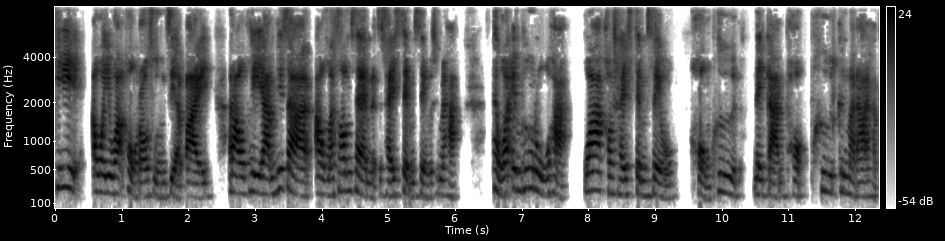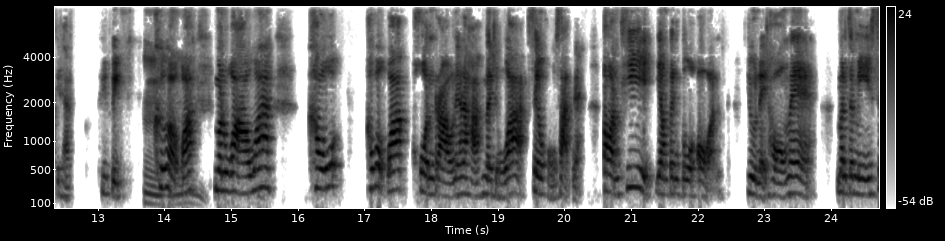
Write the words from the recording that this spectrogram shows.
ที่อวัยวะของเราสูญเสียไป เราพยายามที่จะเอามาซ่อมแซมเนี่ยจะใช้สเต็มเซลล์ใช่ไหมคะแต่ว่าเอ็มเพิ่งรู้ค่ะ ว่าเขาใช้สเต็มเซลล์ ของพืชในการเพาะพืชขึ้นมาได้ค่ะพี่แท็บพี่ปิ๊กคือแบบว่ามัน wow ว่าเขาเขาบอกว่าคนเราเนี่ยนะคะหมายถึงว่าเซลล์ของสัตว์เนี่ย ตอนที่ยังเป็นตัวอ่อนอยู่ในท้องแม่ มันจะมีสเต็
